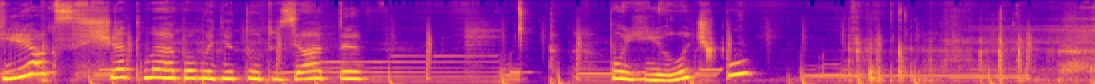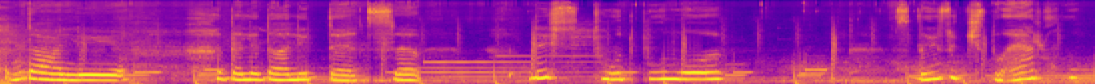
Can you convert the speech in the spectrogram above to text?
кекс, ще треба мені тут взяти поїлочку. Далі. Далі, далі, де це? Десь тут було. Знизу чи зверху.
